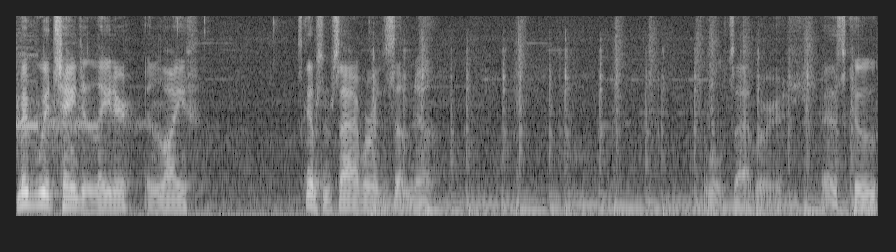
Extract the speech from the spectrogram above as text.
Maybe we'll change it later in life. Let's give him some sideburns or something now. A little sideburns. That's cool.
